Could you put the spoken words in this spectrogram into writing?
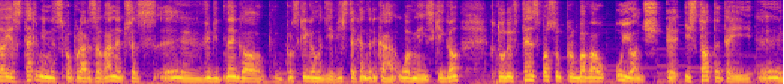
To jest termin spopularyzowany przez y, wybitnego polskiego mediewistę Henryka Łowmiańskiego, który w ten sposób próbował ująć y, istotę tej, y,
